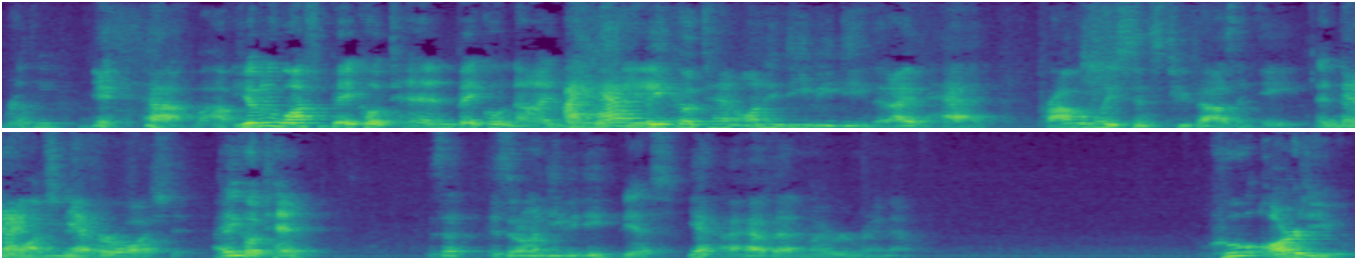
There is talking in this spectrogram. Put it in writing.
Really? Yeah. Wow. You haven't watched Baco 10, Baco 9, Baco I have 8? Baco 10 on a DVD that I've had probably since 2008, And never I watched it. never watched it. I think, Baco 10. Is that is it on DVD? Yes. Yeah, I have that in my room right now. Who are you?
